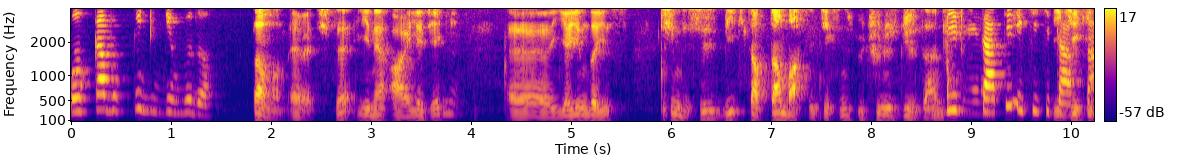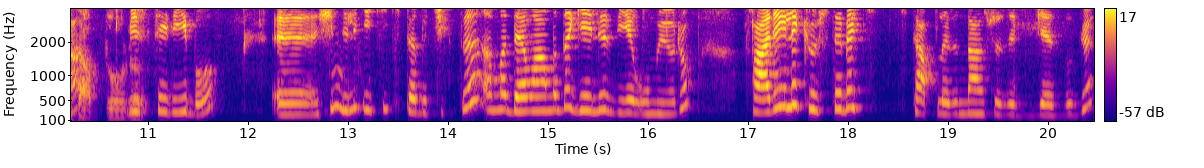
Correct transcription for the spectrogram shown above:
Gokka bukki didi budu. Tamam evet işte yine ailecek e, yayındayız. Şimdi siz bir kitaptan bahsedeceksiniz. Üçünüz birden. Bir kitap değil iki kitaptan. İki kitap doğru. Bir seri bu. Ee, şimdilik iki kitabı çıktı ama devamı da gelir diye umuyorum. Fare ile Köstebek kitaplarından söz edeceğiz bugün.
